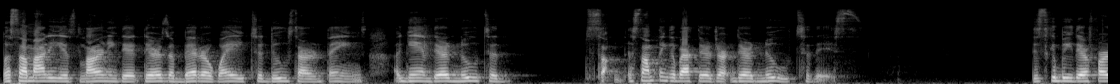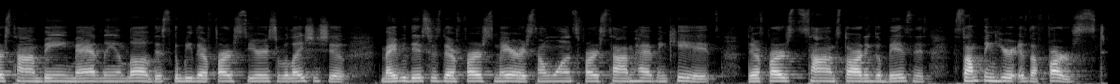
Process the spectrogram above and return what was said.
But somebody is learning that there's a better way to do certain things. Again, they're new to something about their they're new to this. This could be their first time being madly in love. This could be their first serious relationship. Maybe this is their first marriage, someone's first time having kids, their first time starting a business. Something here is a first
